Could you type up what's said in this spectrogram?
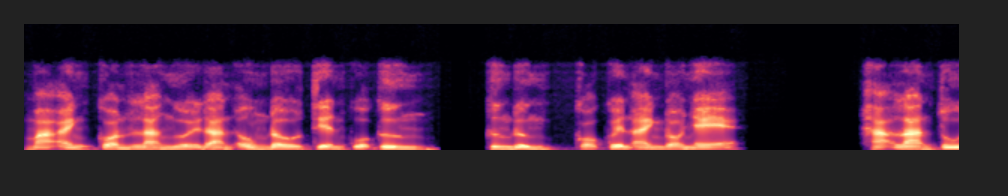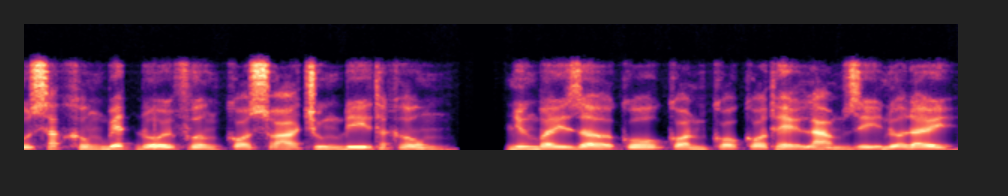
mà anh còn là người đàn ông đầu tiên của cưng cưng đừng, có quên anh đó nhé. Hạ lan tú sắc không biết đối phương có xóa chúng đi thật không, nhưng bây giờ cô còn có có thể làm gì nữa đây?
